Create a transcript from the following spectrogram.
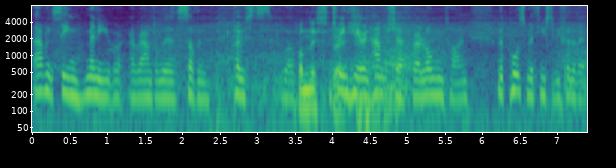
I haven't seen many around on the southern coasts. Well, on this stretch. between here and Hampshire for a long time, but Portsmouth used to be full of it.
